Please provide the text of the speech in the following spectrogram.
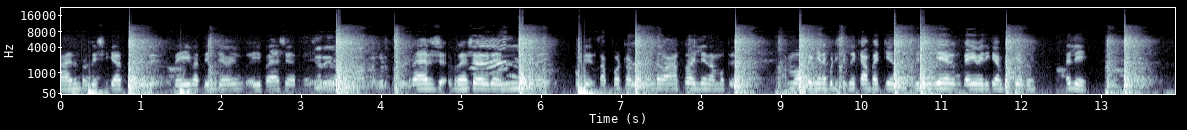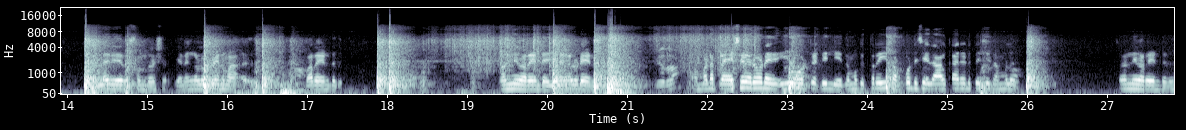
ആരും പ്രതീക്ഷിക്കാത്ത ഒരു ദൈവത്തിന്റെയും ഈ പ്രേക്ഷകരുടെ പ്രേക്ഷകരുടെ എല്ലാവരുടെയും ഒരു സപ്പോർട്ട് ഉള്ളതുകൊണ്ട് മാത്രമല്ലേ നമുക്ക് നമുക്ക് ഇങ്ങനെ പിടിച്ചു നിൽക്കാൻ പറ്റിയതും ഇതിൽ വിജയം കൈവരിക്കാൻ പറ്റിയതും. അല്ലേ? വളരെയേറെ സന്തോഷം. ജനങ്ങളോടാണ് പറയേണ്ടത്. നന്ദി പറയേണ്ടത്. ജനങ്ങളുടെയാണ്. നമ്മുടെ പ്രേക്ഷകരോട് ഈ വോട്ടിട്ടില്ലേ നമുക്ക് ഇത്രയും സപ്പോർട്ട് ചെയ്ത ആൾക്കാരുടെ അടുത്തല്ലേ നമ്മൾ നന്ദി പറയേണ്ടത്.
